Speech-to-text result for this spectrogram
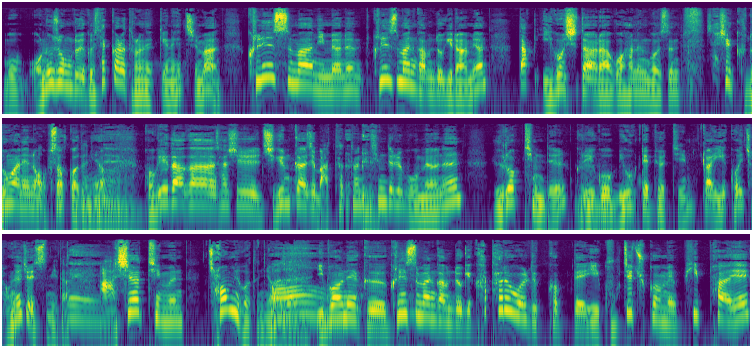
뭐 어느 정도의 그 색깔을 드러냈기는 했지만 클린스만이면은 클린스만 감독이라면 딱 이것이 것이다라고 하는 것은 사실 그 동안에는 없었거든요. 네. 거기다가 사실 지금까지 맡았던 팀들을 보면은 유럽 팀들 그리고 음. 미국 대표팀, 그러니까 이게 거의 정해져 있습니다. 네. 아시아 팀은 처음이거든요. 맞아요. 이번에 그 크린스만 감독이 카타르 월드컵 때 이 국제 축구연맹 피파의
